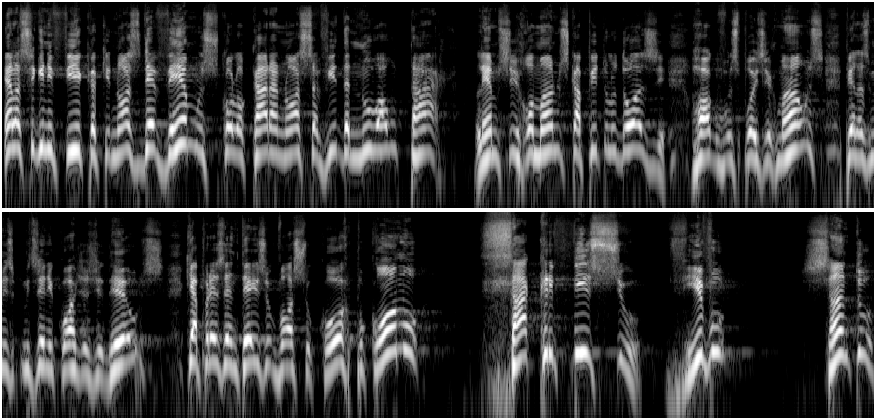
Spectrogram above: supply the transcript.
ela significa que nós devemos colocar a nossa vida no altar. Lembre-se de Romanos capítulo 12. Rogo-vos, pois, irmãos, pelas misericórdias de Deus, que apresenteis o vosso corpo como sacrifício vivo, santo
